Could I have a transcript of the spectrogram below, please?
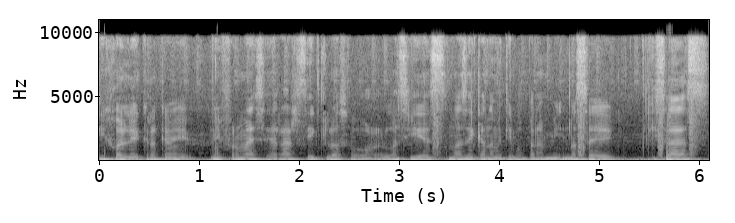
Híjole, creo que mi, mi forma de cerrar ciclos o algo así es más dedicándome tiempo para mí. No sé, quizás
